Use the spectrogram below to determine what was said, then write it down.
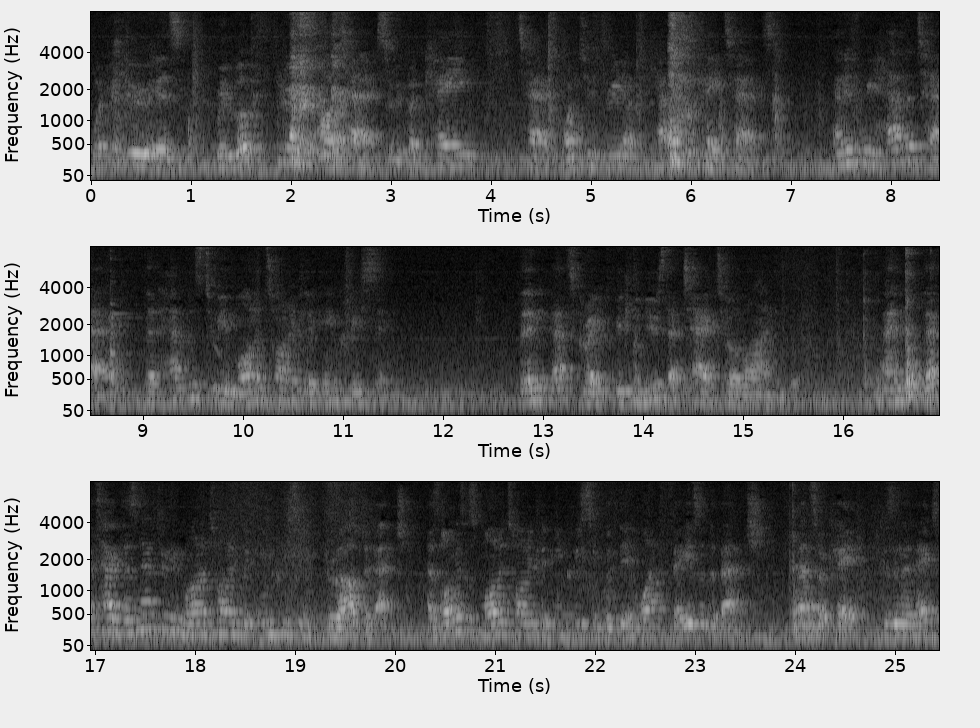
what we do is we look through our tags. So we've got K tags, one, two, three, up to capital K tags. And if we have a tag that happens to be monotonically increasing, then that's great. We can use that tag to align. And that tag doesn't have to be monotonically increasing throughout the batch. As long as it's monotonically increasing within one phase of the batch, that's okay. Because in the next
